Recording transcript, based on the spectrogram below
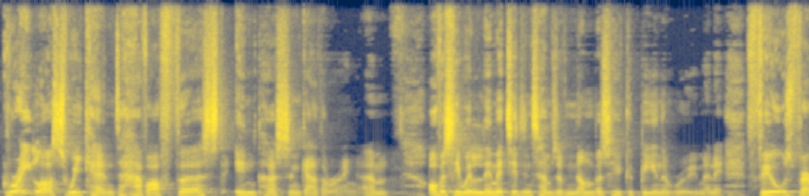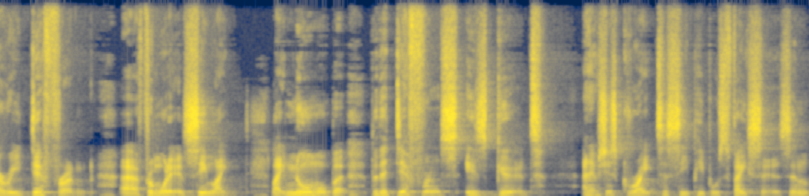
great last weekend to have our first in person gathering. Um, obviously, we're limited in terms of numbers who could be in the room, and it feels very different uh, from what it had seemed like, like normal, but, but the difference is good. And it was just great to see people's faces. And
